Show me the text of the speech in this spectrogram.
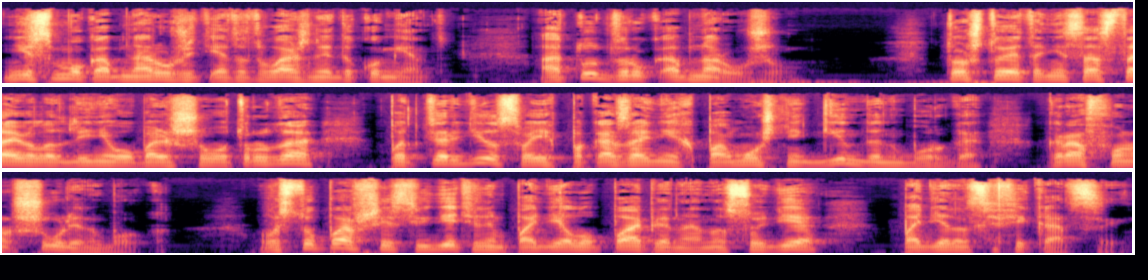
не смог обнаружить этот важный документ, а тут вдруг обнаружил. То, что это не составило для него большого труда, подтвердил в своих показаниях помощник Гинденбурга, граф фон Шуленбург, выступавший свидетелем по делу Папина на суде по денацификации.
